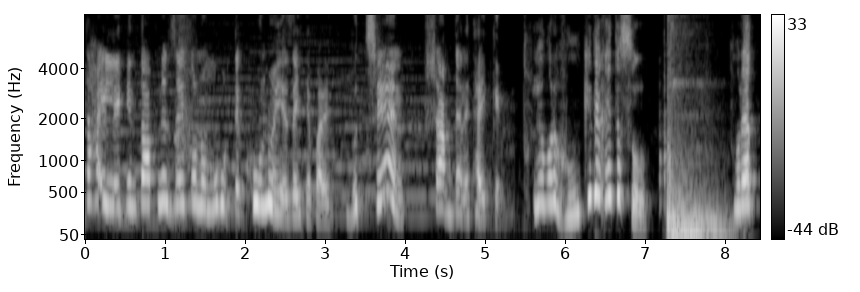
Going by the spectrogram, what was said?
তাহলে কিন্তু আপনি যে কোনো মুহূর্তে খুন হয়ে যাইতে পারেন। বুঝছেন? সাবধানে থাইকেন। তুমি আমার হুমকি দেখাইতেছো? তোমার এত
